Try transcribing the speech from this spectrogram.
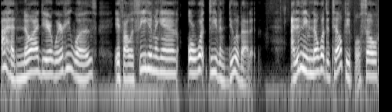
I had no idea where he was, if I would see him again, or what to even do about it. I didn't even know what to tell people, so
